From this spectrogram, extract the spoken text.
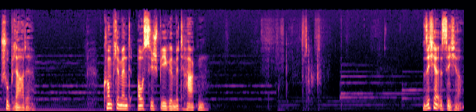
Schublade. Komplement Aussehspiegel mit Haken. Sicher ist sicher.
